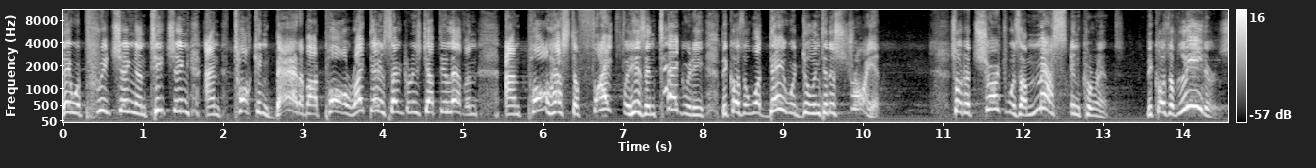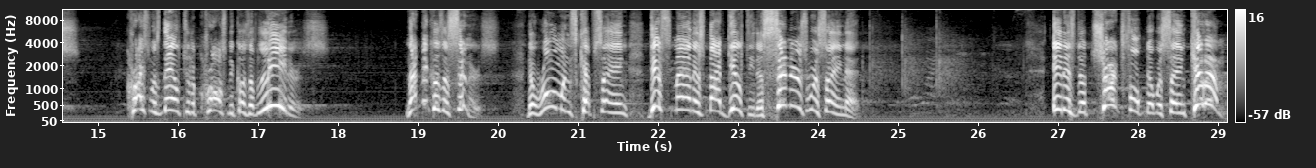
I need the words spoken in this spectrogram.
They were preaching and teaching and talking bad about Paul right there in 2 Corinthians chapter 11. And Paul has to fight for his integrity because of what they were doing to destroy it. So the church was a mess in Corinth because of leaders. Christ was nailed to the cross because of leaders not because of sinners. The Romans kept saying, This man is not guilty. The sinners were saying that. It is the church folk that were saying, Kill him.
